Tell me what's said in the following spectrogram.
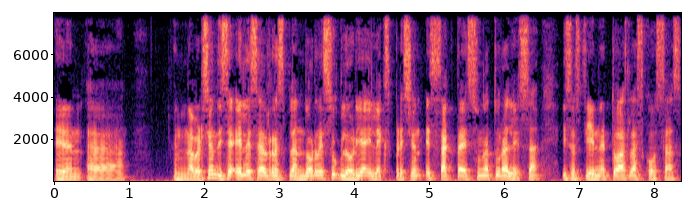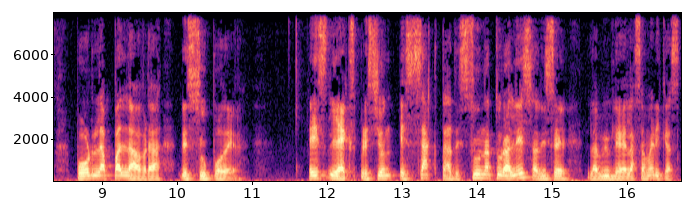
En, eh, en una versión dice, Él es el resplandor de su gloria y la expresión exacta de su naturaleza, y sostiene todas las cosas por la palabra de su poder. Es la expresión exacta de su naturaleza, dice la Biblia de las Américas.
